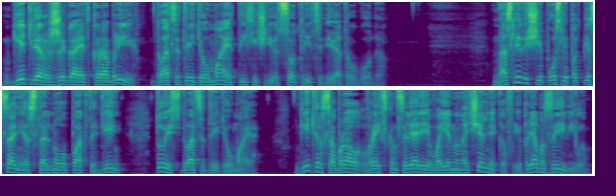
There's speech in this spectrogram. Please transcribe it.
Гитлер сжигает корабли 23 мая 1939 года. На следующий после подписания Стального пакта день, то есть 23 мая, Гитлер собрал в рейхсканцелярии военно-начальников и прямо заявил им,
